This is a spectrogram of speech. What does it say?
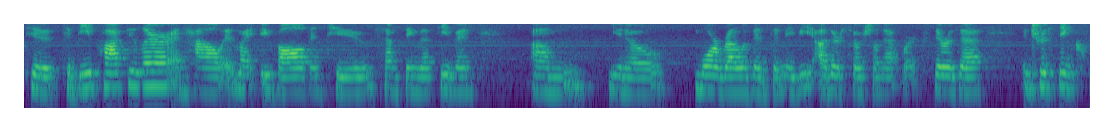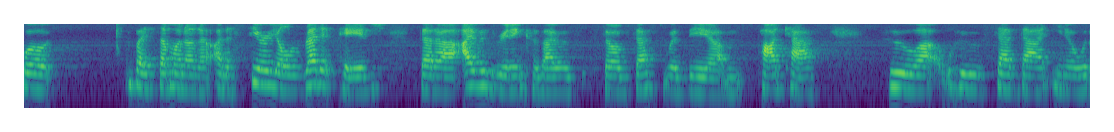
to, to be popular and how it might evolve into something that's even, um, you know, more relevant than maybe other social networks. There was a interesting quote by someone on a, on a serial Reddit page that uh, I was reading because I was so obsessed with the um, podcast. Who uh, who said that you know with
